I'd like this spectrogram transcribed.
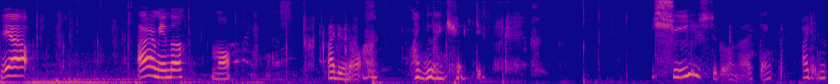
Yeah. I remember. No. I do not. I literally do. She used to go in there, I think. I didn't.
